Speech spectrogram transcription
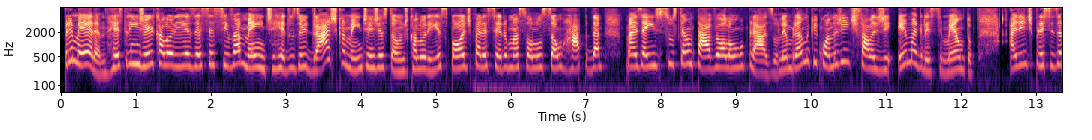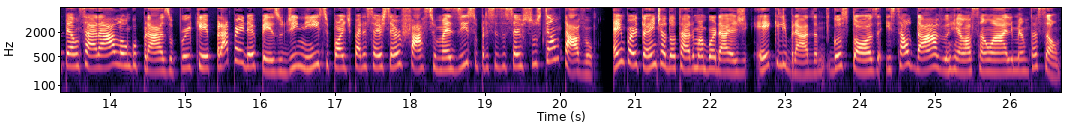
Primeira, restringir calorias excessivamente. Reduzir drasticamente a ingestão de calorias pode parecer uma solução rápida, mas é insustentável a longo prazo. Lembrando que quando a gente fala de emagrecimento, a gente precisa pensar a longo prazo, porque para perder peso de início pode parecer ser fácil, mas isso precisa ser sustentável. É importante adotar uma abordagem equilibrada, gostosa e saudável em relação à alimentação.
